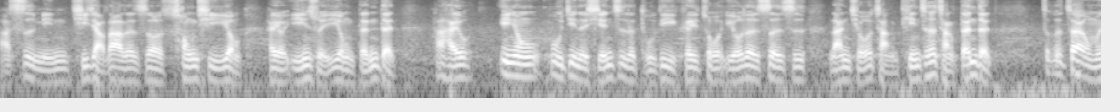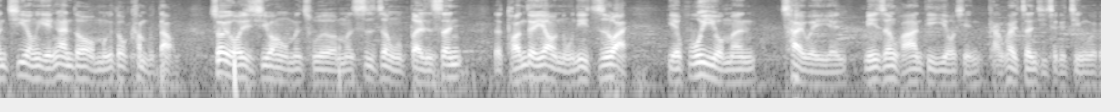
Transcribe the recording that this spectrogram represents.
啊市民骑脚踏的时候充气用，还有饮水用等等，它还有。应用附近的闲置的土地，可以做游乐设施、篮球场、停车场等等。这个在我们基隆沿岸都我们都看不到，所以我也希望我们除了我们市政府本身的团队要努力之外，也呼吁我们蔡委员民生法案第一优先，赶快争取这个经费，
